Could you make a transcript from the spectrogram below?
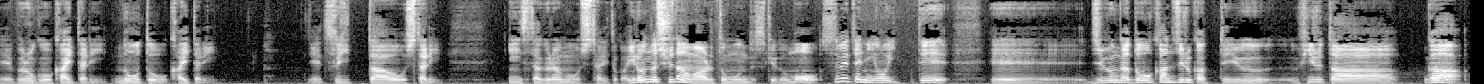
えーブログを書いたり、ノートを書いたり、えーツイッターをしたり、インスタグラムをしたりとか、いろんな手段はあると思うんですけども、すべてにおいて、えー自分がどう感じるかっていうフィルターが、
